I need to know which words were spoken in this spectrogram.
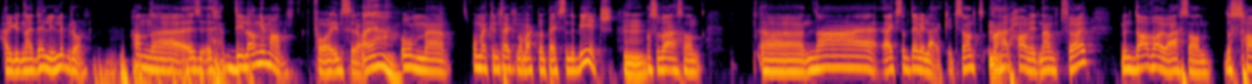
Herregud, nei, det er lillebroren. Han De Langemann på Instagram. Ah, ja. om, om jeg kunne tenkt meg å vært med på Ex on the Beach. Mm. Og så var jeg sånn eh, Nei, det vil jeg jo ikke. ikke sant? Nei. her har vi nevnt før, men da var jo jeg sånn Da sa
